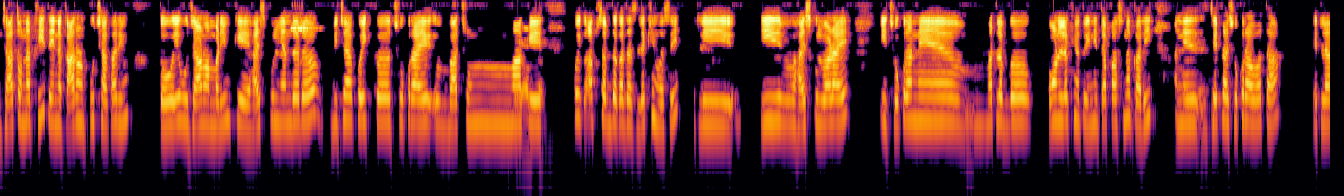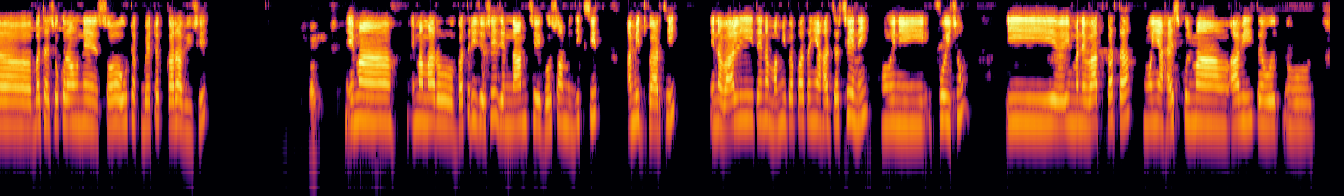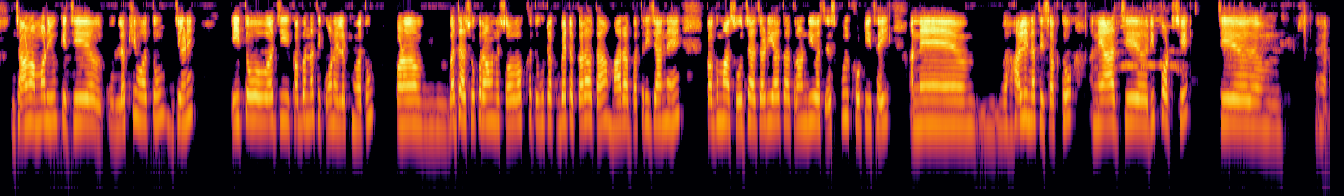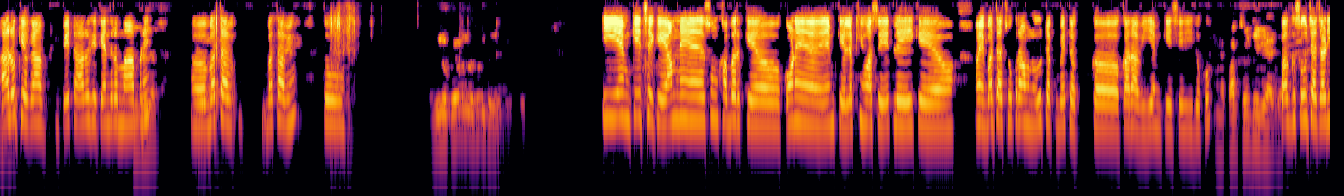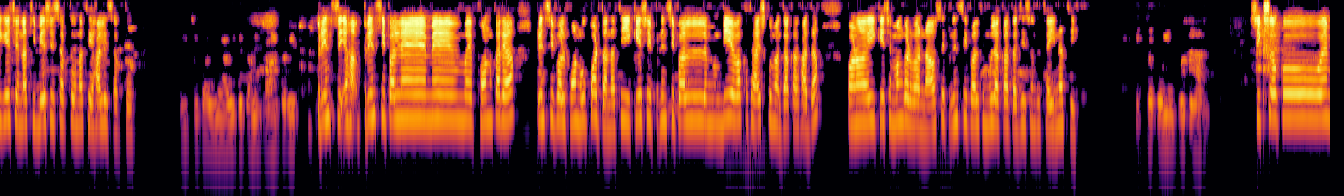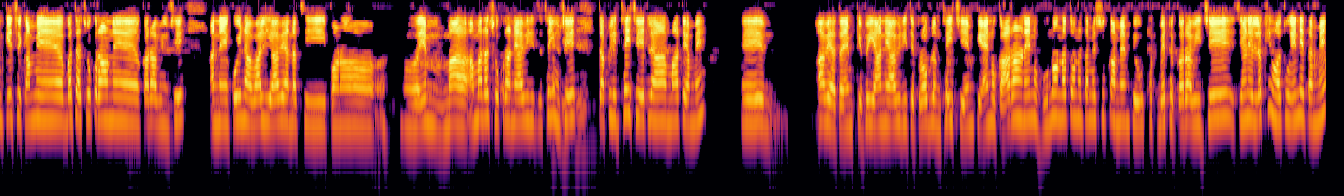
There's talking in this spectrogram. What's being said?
જાતો નથી. તેને કારણ પૂછા કર્યું. તો એવું જાણવા મળ્યું કે હાઈસ્કૂલની અંદર બીજા કોઈક છોકરાએ બાથરૂમમાં કે કોઈક અપશબ્દ કદાચ લખ્યું હશે. એટલે એ હાઈસ્કૂલ વાળાએ એ છોકરાને મતલબ કોણ લખ્યું હતું એની તપાસ ન કરી. અને જેટલા છોકરાઓ હતા એટલા બધા છોકરાઓને સો ઉઠક બેઠક કરાવી છે. એમાં એમાં મારો ભત્રીજો છે જેનું નામ છે ગોસ્વામી દીક્ષિત અમિત ભારથી. એના વાલી તેના મમ્મી પપ્પા તો અહીંયા હાજર છે નહીં. હું એની ફોઈ છું. એ મને વાત કરતા. હું અહીંયા હાઈસ્કૂલમાં આવી તો જાણવા મળ્યું કે જે લખ્યું હતું જેણે એ તો હજી ખબર નથી કોણે લખ્યું હતું. પણ બધા છોકરાઓને સો વખત ઉઠક બેઠક કરાવતા. મારા ભત્રીજાને પગમાં સોજા ચડ્યા હતા. ત્રણ દિવસ સ્કૂલ ખોટી થઈ અને હાલી નથી શકતો. અને આ જે રિપોર્ટ છે, જે આરોગ્ય પેટા આરોગ્ય કેન્દ્રમાં આપણે બતાવ બતાવ્યું. તો ઈ એમ કે છે કે અમને શું ખબર કે કોણે એમ કે લખ્યું હશે એટલે ઈ કે અમે બધા છોકરાઓને ઉઠક બેઠક કરાવી એમ કે છે ઈ લોકો. પગ સૂજી ગયા પગ સોજા ચડી ગઈ છે નથી બેસી શકતો નથી હાલી શકતો. પ્રિન્સિપાલને આવી રીતે તમે જાણ કરી? પ્રિન્સી પ્રિન્સિપાલને મેં મેં ફોન કર્યા. પ્રિન્સિપાલ ફોન ઉપાડતા નથી. કે છે પ્રિન્સિપાલ બે વખત હાઈસ્કૂલમાં ધક્કા ખાધા. પણ એ કે છે મંગળવારના આવશે. પ્રિન્સિપાલથી મુલાકાત હજી સુધી થઈ નથી. શિક્ષકોનું શું કહેવાનું? શિક્ષકો એમ કે છે કે અમે બધા છોકરાઓને કરાવ્યું છે અને કોઈના વાલી આવ્યા નથી. પણ એમ અમારા છોકરાને આવી રીતે થયું છે. તકલીફ. થઈ છે એટલા માટે અમે આવ્યા હતા એમ કે ભાઈ આને આવી રીતે પ્રોબ્લેમ થઈ છે એમ કે એનું કારણ એનો ગુનો નતો ને તમે શું કામ એમ કે ઉઠક બેઠક કરાવી. જે જેણે લખ્યું હતું એને તમે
